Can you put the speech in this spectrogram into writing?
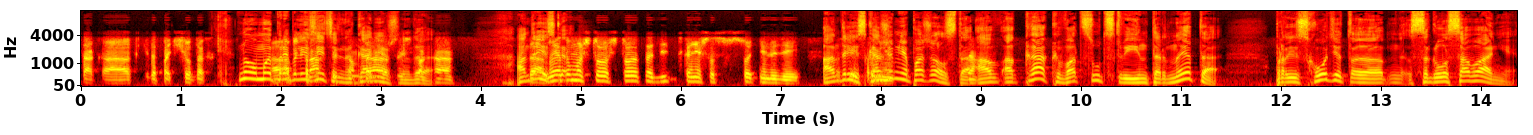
так о каких-то подсчетах. Ну, мы приблизительно, конечно, да. да. Андрей, да, ск... я думаю, что, что это, конечно, сотни людей. Андрей, скажи мне, пожалуйста, да. а, а как в отсутствии интернета происходит э, согласование?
